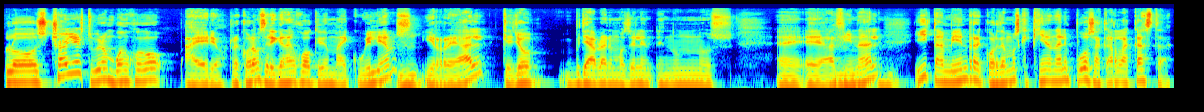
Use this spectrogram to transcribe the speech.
Los Chargers tuvieron buen juego aéreo. Recordemos el gran juego que dio Mike Williams y Real, que yo ya hablaremos de él en, en unos eh, eh, al final. Y también recordemos que Keenan Allen pudo sacar la casta.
